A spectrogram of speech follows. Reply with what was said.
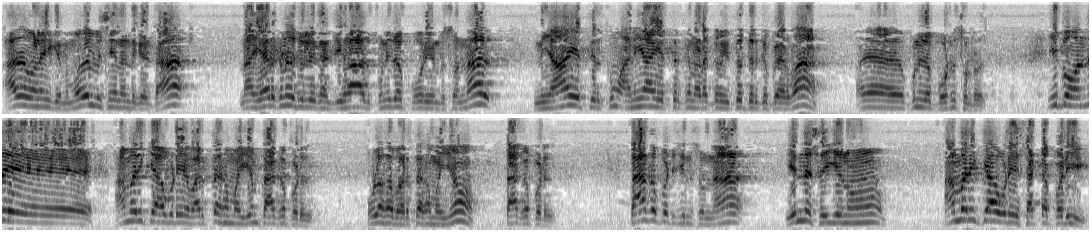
அதை வழங்கிக்கணும் முதல் விஷயம் என்னன்னு கேட்டா நான் ஏற்கனவே சொல்லியிருக்கேன் ஜிஹாத் புனித போர் என்று சொன்னால் நியாயத்திற்கும் அநியாயத்திற்கும் நடக்கிற யுத்தத்திற்கு பேர் தான் புனித போர்னு சொல்றது. இப்ப வந்து அமெரிக்காவுடைய வர்த்தக மையம் தாக்கப்படுது. உலக வர்த்தக மையம் தாக்கப்படுது. தாக்கப்பட்டுச்சுன்னு சொன்னா என்ன செய்யணும்? அமெரிக்காவுடைய சட்டப்படி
